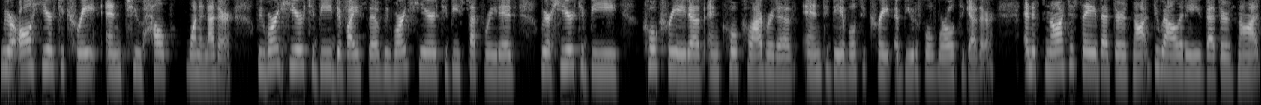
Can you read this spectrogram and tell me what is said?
We are all here to create and to help one another. We weren't here to be divisive. We weren't here to be separated. We're here to be co creative and co collaborative and to be able to create a beautiful world together. And it's not to say that there's not duality, that there's not,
